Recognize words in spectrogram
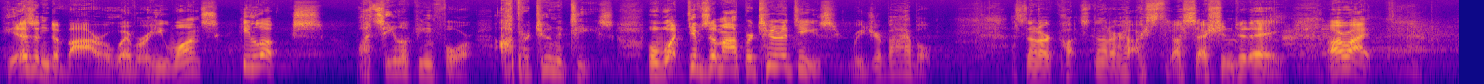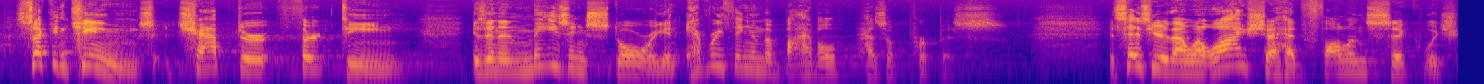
He doesn't devour whoever he wants, he looks. What's he looking for? Opportunities. Well, what gives him opportunities? Read your Bible. That's not our, it's not our, our session today. All right. Second Kings chapter 13 is an amazing story, and everything in the Bible has a purpose. It says here that when Elisha had fallen sick, which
